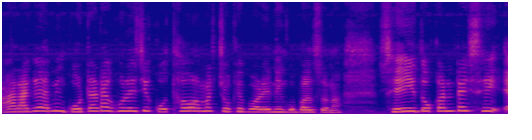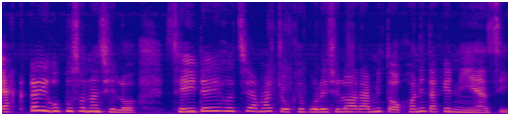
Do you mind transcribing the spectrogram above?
আর আগে আমি গোটাটা ঘুরেছি, কোথাও আমার চোখে পড়েনি গোপাল সোনা। সেই দোকানটায় সেই একটাই গোপুসোনা ছিল। সেইটাই হচ্ছে আমার চোখে পড়েছিল আর আমি তখনই তাকে নিয়ে আসি।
